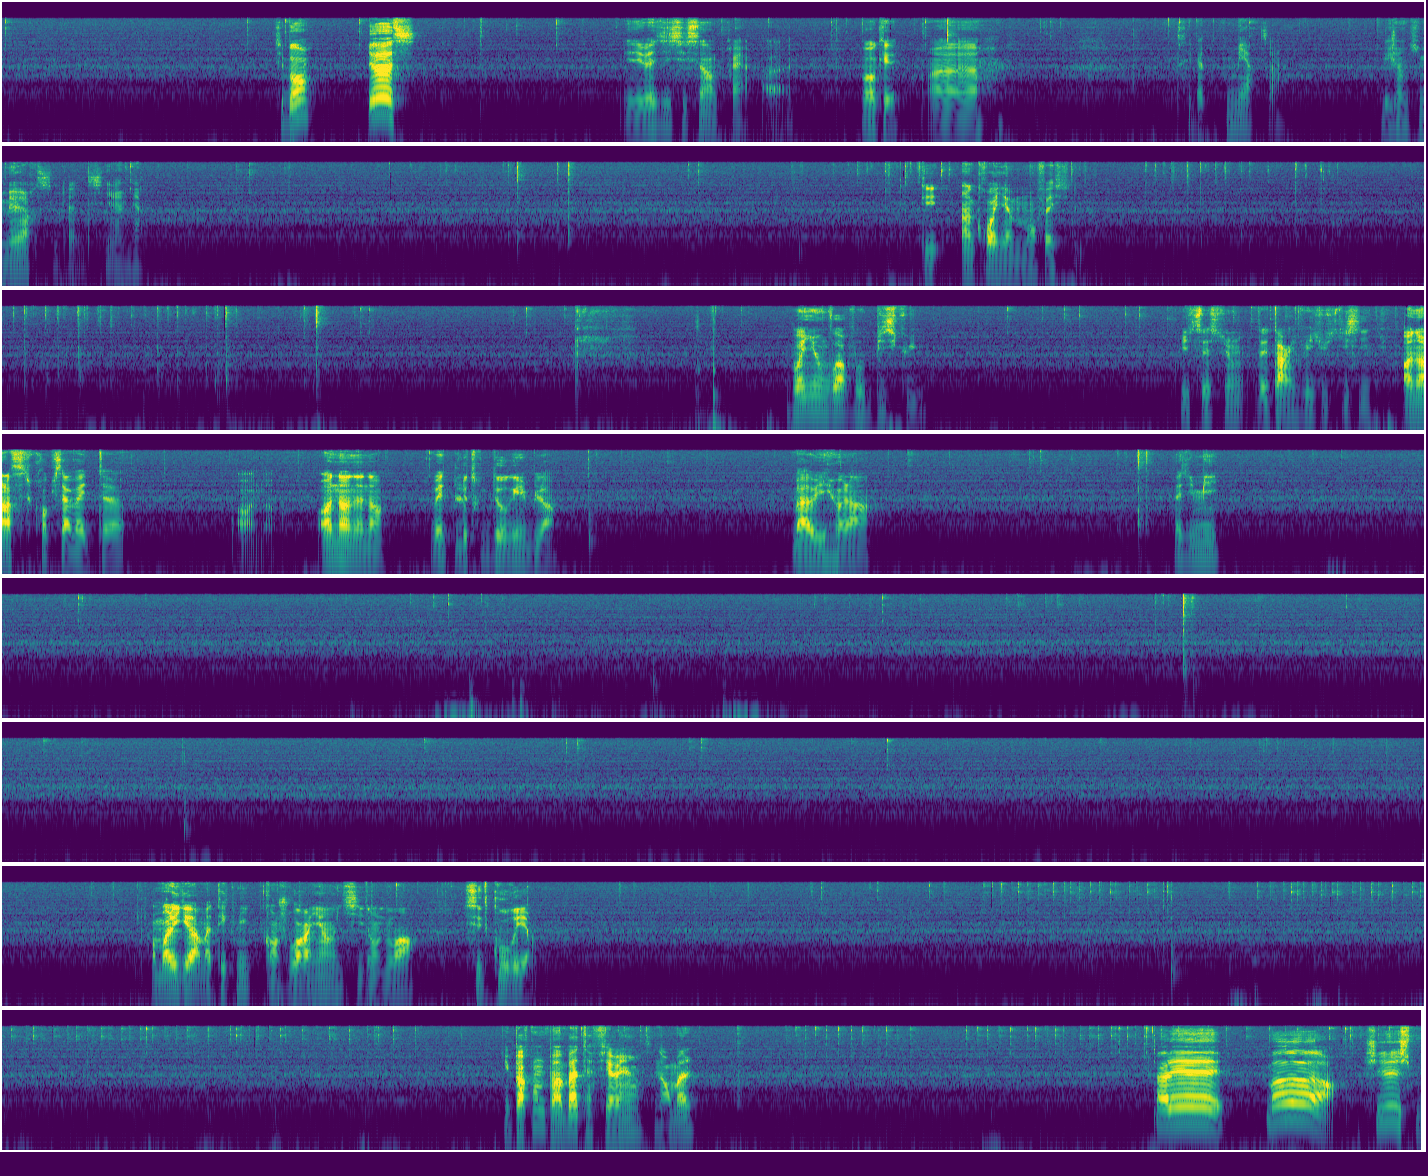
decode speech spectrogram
C'est bon? Yes et vas-y, c'est simple, frère. Euh, ok. Euh... C'est la merde, ça. Les gens qui meurent, c'est la, la merde. C'était incroyablement facile. Voyons voir vos biscuits. Félicitations d'être arrivé juste ici. Oh non, là, je crois que ça va être... Euh, oh non. Oh non, non, non. Ça va être le truc d'horrible, là. Bah oui, voilà. Vas-y, mis. Moi les gars, ma technique quand je vois rien ici dans le noir, c'est de courir. Mais par contre, bas t'as fait rien, c'est normal. Allez Mort Chiche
